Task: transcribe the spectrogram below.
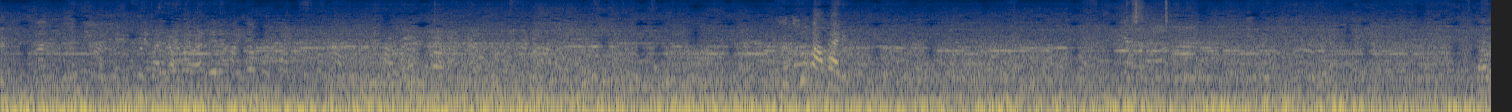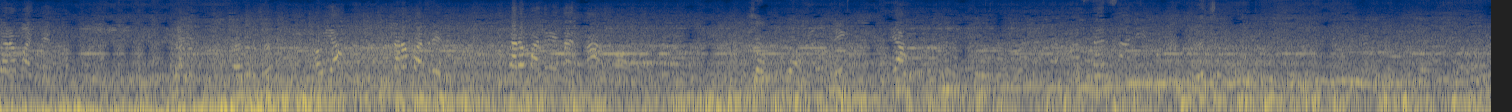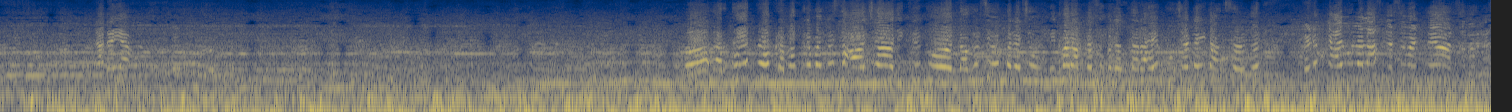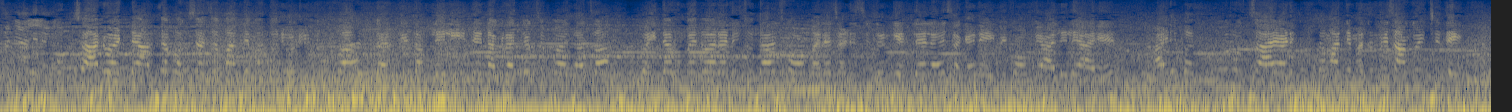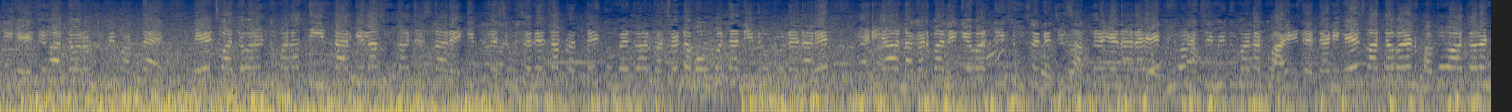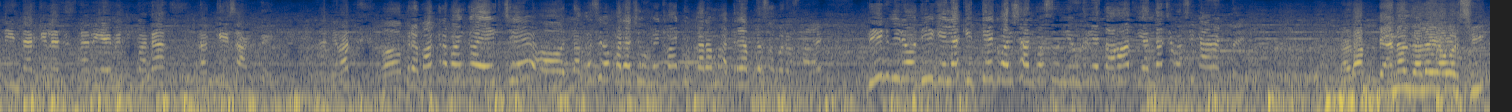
बिनविरोधी गेल्या कित्येक वर्षांपासून निवडून येत आहात. यंदाच्या वर्षी काय वाटतंय? मॅडम पॅनल झालं यावर्षी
